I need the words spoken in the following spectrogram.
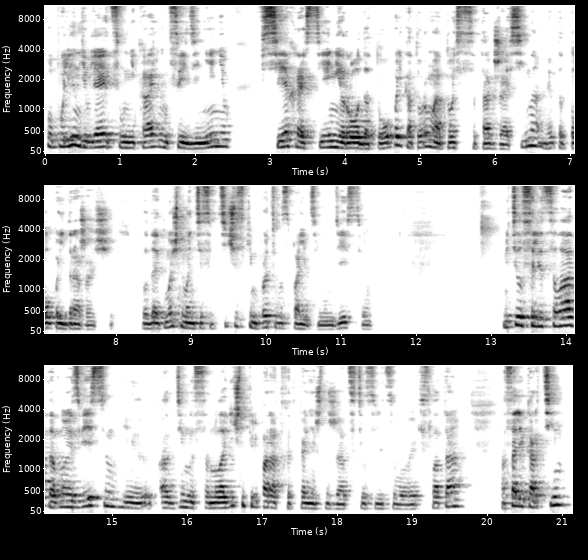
Популин является уникальным соединением всех растений рода тополь, к которым относится также осина, это тополь дрожащий. Обладает мощным антисептическим противовоспалительным действием. Метилсалицилат давно известен, и один из аналогичных препаратов, это, конечно же, ацетилсалициловая кислота. А саликартин,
